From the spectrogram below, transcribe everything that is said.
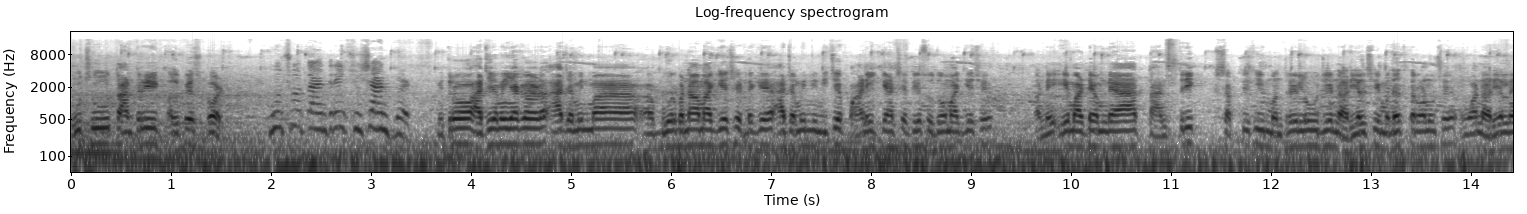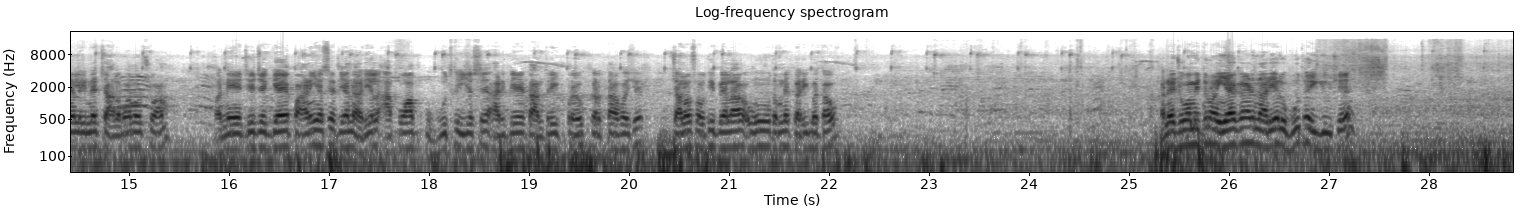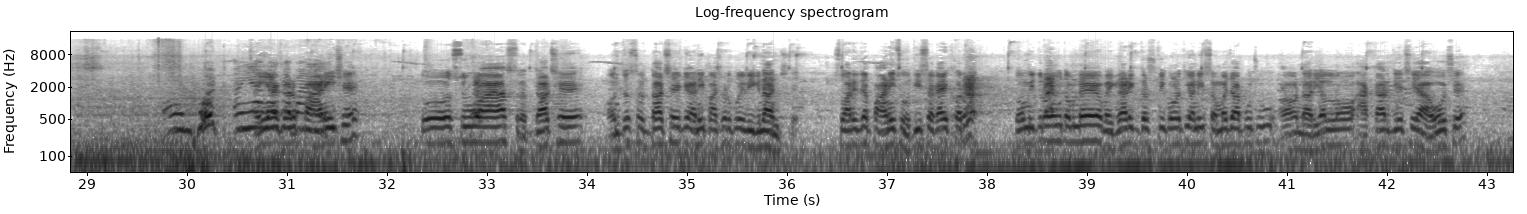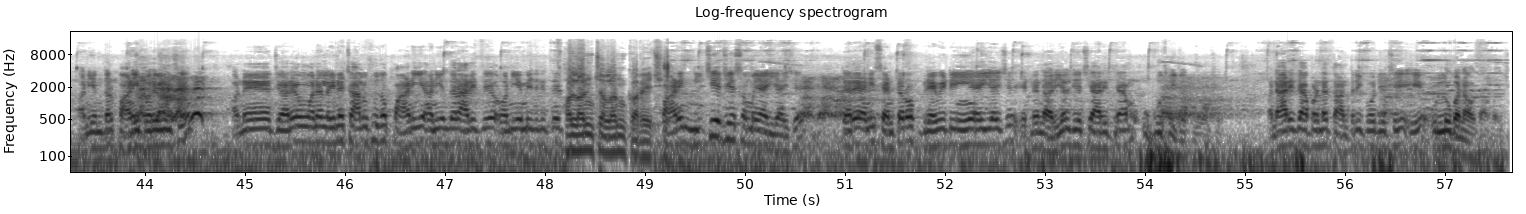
હું છું તાંત્રિક અલ્પેશ ભટ્ટ. હું છું તાંત્રિક સુશાંત ભટ્ટ. મિત્રો આજે અમે અહીંયા આગળ આ જમીનમાં બોર બનાવવા માંગીએ છીએ એટલે કે આ જમીનની નીચે પાણી ક્યાં છે તે શોધવા માંગીએ છીએ. અને એ માટે અમને આ તાંત્રિક શક્તિથી મંત્રેલું જે નારિયેલ છે એ મદદ કરવાનું છે. હું આ નારિયેલને લઈને ચાલવાનો છું આમ. અને જે જગ્યાએ પાણી હશે ત્યાં નારિયેલ આપોઆપ ઊભું થઈ જશે. આ રીતે તાંત્રિક પ્રયોગ કરતા હોય છે. ચાલો સૌથી પહેલાં હું તમને કરી બતાવું. અને જો મિત્રો અહીંયા આગળ નારિયેલ ઊભું થઈ ગયું છે. અહીંયા આગળ પાણી છે તો શું આ શ્રદ્ધા છે અંધશ્રદ્ધા છે કે આની પાછળ કોઈ વિજ્ઞાન છે? શું આ રીતે પાણી શોધી શકાય ખરું? તો મિત્રો હું તમને વૈજ્ઞાનિક દ્રષ્ટિકોણથી આની સમજ આપું છું. નારિયેલનો નારિયેળનો આકાર જે છે આવો છે. આની અંદર પાણી ભરેલું છે. અને જ્યારે હું આને લઈને ચાલું છું તો પાણી આની અંદર આ રીતે અનિયમિત રીતે હલન ચલન કરે છે. પાણી નીચે જે સમય આવી જાય છે ત્યારે આની સેન્ટર ઓફ ગ્રેવિટી અહીંયા આવી જાય છે. એટલે નારિયેલ જે છે આ રીતે આમ ઊભું થઈ જતું હોય છે. અને આ રીતે આપણને તાંત્રિકો જે છે એ ઉલ્લુ બનાવતા હોય છે.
